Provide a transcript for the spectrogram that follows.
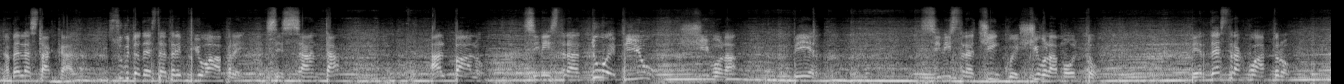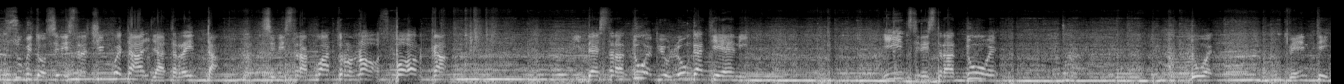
una bella staccata, subito destra 3 più apre, 60, al palo, sinistra 2 più, scivola, per sinistra 5, scivola molto, per destra 4, subito sinistra 5 taglia, 30, sinistra 4 no, sporca, in destra 2 più lunga tieni. In sinistra 2 2 20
